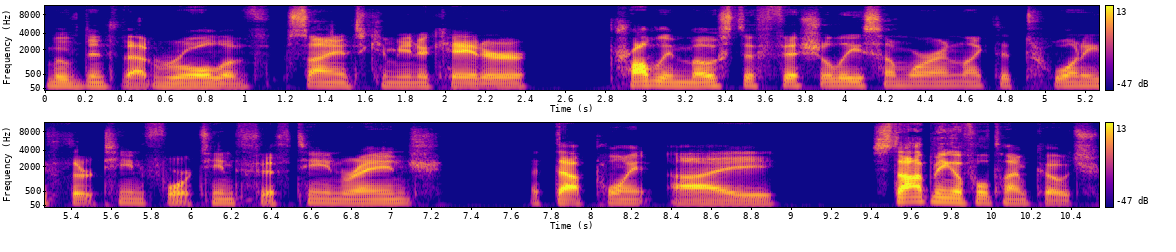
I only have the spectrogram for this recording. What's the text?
Moved into that role of science communicator, probably most officially somewhere in like the 2013, 14, 15 range. At that point, I stopped being a full time coach,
